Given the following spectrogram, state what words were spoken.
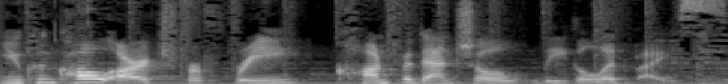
you can call Arch for free, confidential legal advice.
